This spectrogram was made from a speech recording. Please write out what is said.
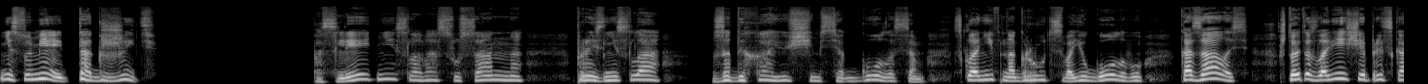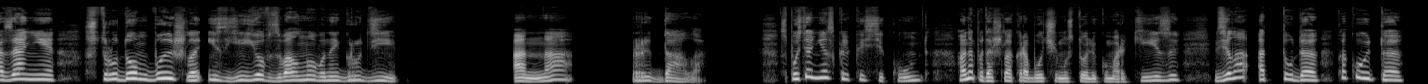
не сумеет так жить. Последние слова Сусанна произнесла задыхающимся голосом, склонив на грудь свою голову, казалось, что это зловещее предсказание с трудом вышло из ее взволнованной груди. Она рыдала. Спустя несколько секунд она подошла к рабочему столику маркизы, взяла оттуда какую-то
